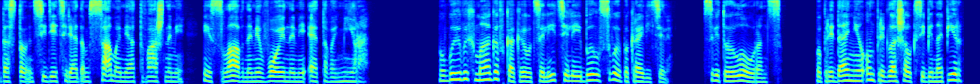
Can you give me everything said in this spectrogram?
достоин сидеть рядом с самыми отважными и славными воинами этого мира». У боевых магов, как и у целителей, был свой покровитель святой Лоуренс. По преданию, он приглашал к себе на пир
